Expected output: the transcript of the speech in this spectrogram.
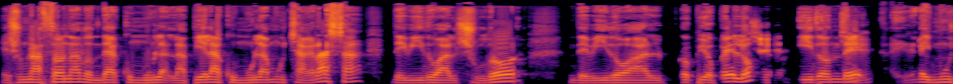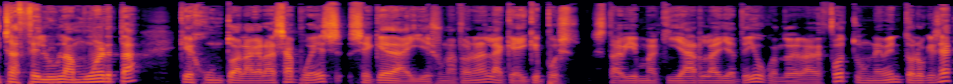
Es una zona donde acumula, la piel acumula mucha grasa debido al sudor, debido al propio pelo y donde hay mucha célula muerta que junto a la grasa pues se queda ahí. Es una zona en la que hay que pues está bien maquillarla, ya te digo, cuando era de foto, un evento, lo que sea,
